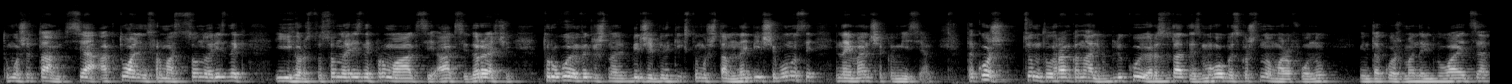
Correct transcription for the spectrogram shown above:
тому що там вся актуальна інформація стосовно різних ігор, стосовно різних промоакцій, акцій. До речі, торгуємо виключно на біржі BlinkX, тому що там найбільші бонуси і найменша комісія. Також в цьому телеграм-каналі публікую результати з мого безкоштовного марафону. Він також в мене відбувається,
